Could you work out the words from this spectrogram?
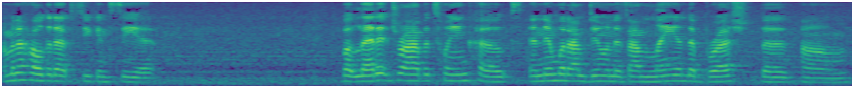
I'm gonna hold it up so you can see it. But let it dry between coats. And then what I'm doing is I'm laying the brush, the um,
